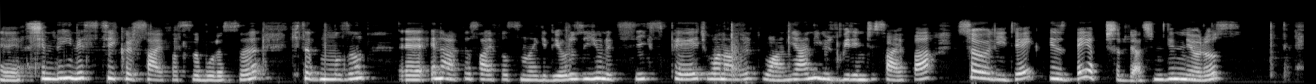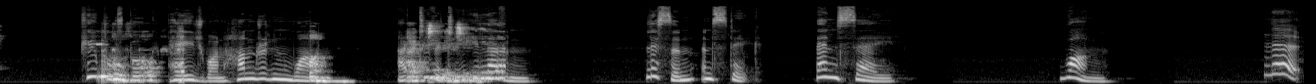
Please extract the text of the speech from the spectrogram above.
Evet, şimdi yine sticker sayfası burası. Kitabımızın e, en arka sayfasına gidiyoruz. Unit 6, page 101. Yani 101. sayfa söyleyecek. Biz de yapıştıracağız. Şimdi dinliyoruz. Pupils Book, page 101. Activity 11. Listen and stick. Then say. 1. Look.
